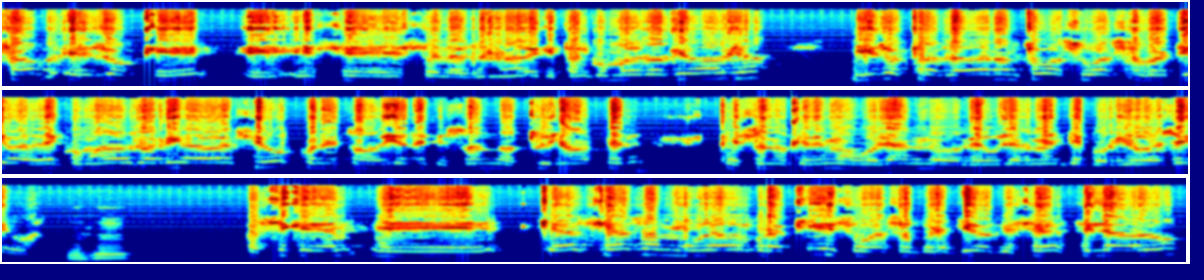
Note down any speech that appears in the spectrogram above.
SAB, ellos que eh, ese es la aeronave que está en Comodoro Rivadavia, y ellos trasladaron toda su base operativa de Comodoro Rivadavia con estos aviones que son los Twin Otter, que son los que vemos volando regularmente por Río Gallegos. Así que eh, que se hayan mudado por aquí, su base operativa que sea de este lado,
